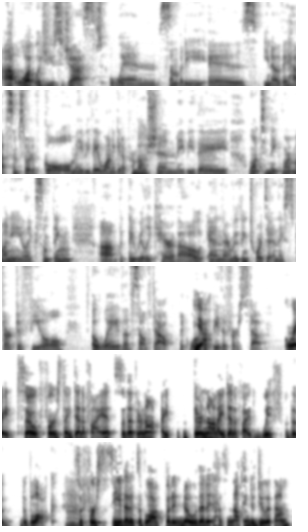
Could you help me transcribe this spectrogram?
uh, what would you suggest when somebody is, you know, they have some sort of goal? Maybe they want to get a promotion. Maybe they want to make more money, like something um, that they really care about, and they're moving towards it and they start to feel a wave of self doubt? Like, what yeah. would be the first step? Great. So first identify it so that they're not I, they're not identified with the the block. Mm. So first see that it's a block, but know that it has nothing to do with them.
